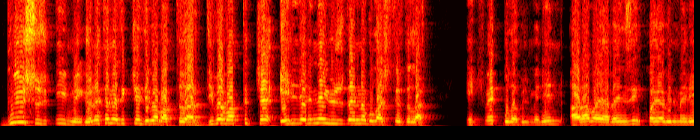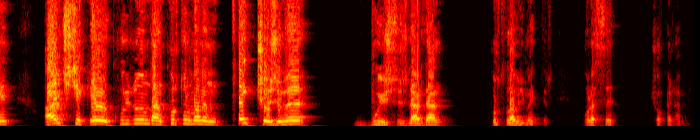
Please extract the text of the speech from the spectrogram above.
Bu yüzsüzlük değil mi? Yönetemedikçe dibe battılar. Dibe battıkça ellerine yüzlerine bulaştırdılar. Ekmek bulabilmenin, arabaya benzin koyabilmenin, ayçiçek yağı kuyruğundan kurtulmanın tek çözümü bu yüzsüzlerden kurtulabilmektir. Burası çok önemli.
